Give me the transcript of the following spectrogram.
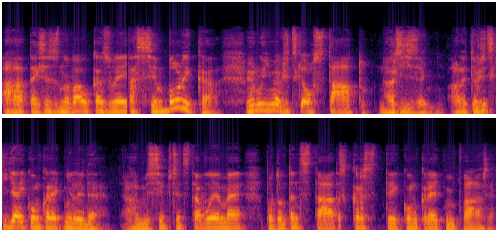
A tady se znova ukazuje ta symbolika. My mluvíme vždycky o státu, nařízení, ale to vždycky dělají konkrétní lidé. A my si představujeme potom ten stát skrz ty konkrétní tváře.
